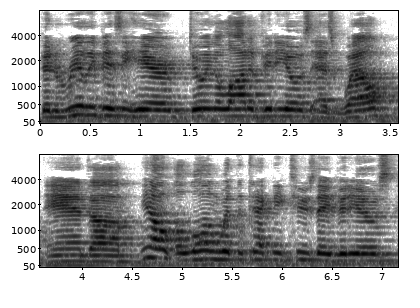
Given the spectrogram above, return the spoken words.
Been really busy here, doing a lot of videos as well. And, um, you know, along with the Technique Tuesday videos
